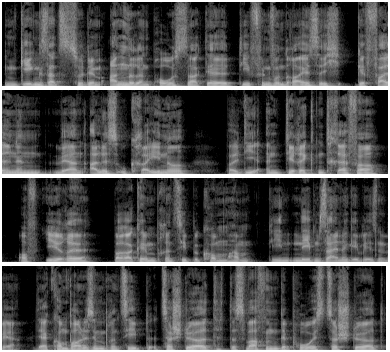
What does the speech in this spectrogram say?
im Gegensatz zu dem anderen Post sagt er, die 35 Gefallenen wären alles Ukrainer, weil die einen direkten Treffer auf ihre Baracke im Prinzip bekommen haben, die neben seiner gewesen wäre. Der Compound ist im Prinzip zerstört, das Waffendepot ist zerstört,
